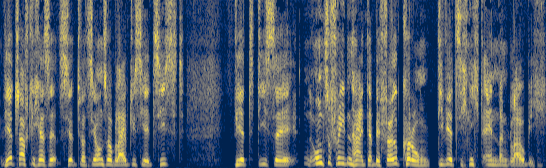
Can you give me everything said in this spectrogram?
wirtschaftliche Situation so bleibt, wie sie jetzt ist, wird diese Unzufriedenheit der Bevölkerung, die wird sich nicht ändern, glaube ich.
